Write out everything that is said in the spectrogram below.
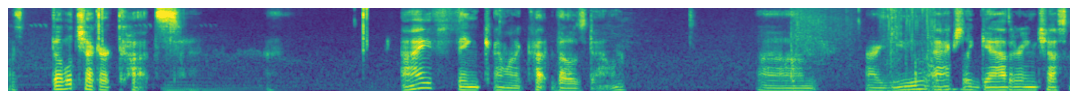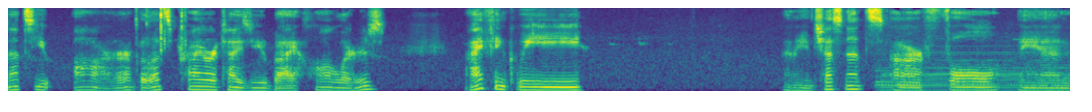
let's double check our cuts. I think I want to cut those down. Um, are you actually gathering chestnuts? You are, but let's prioritize you by haulers. I think we... I mean, chestnuts are full, and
